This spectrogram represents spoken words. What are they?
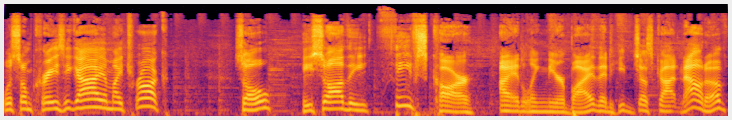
with some crazy guy in my truck. So he saw the thief's car idling nearby that he'd just gotten out of.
